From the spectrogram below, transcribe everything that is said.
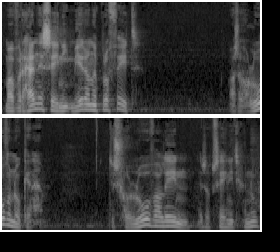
Maar voor hen is hij niet meer dan een profeet. Maar ze geloven ook in hem. Dus geloof alleen is op zich niet genoeg.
